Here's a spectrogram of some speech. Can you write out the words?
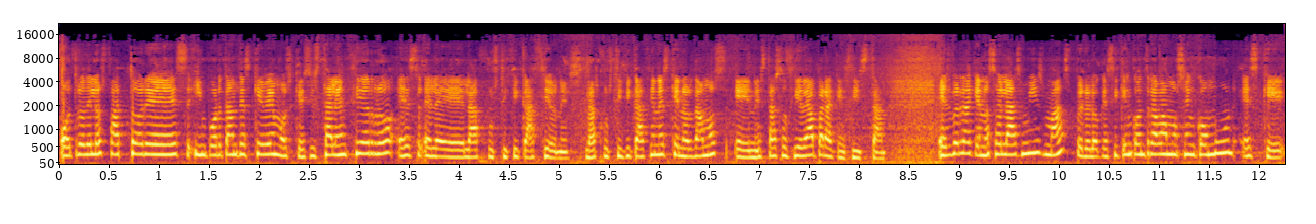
Otro de los factores importantes que vemos que existe el encierro es eh, las justificaciones, las justificaciones que nos damos en esta sociedad para que existan. Es verdad que no son las mismas, pero lo que sí que encontrábamos en común es que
